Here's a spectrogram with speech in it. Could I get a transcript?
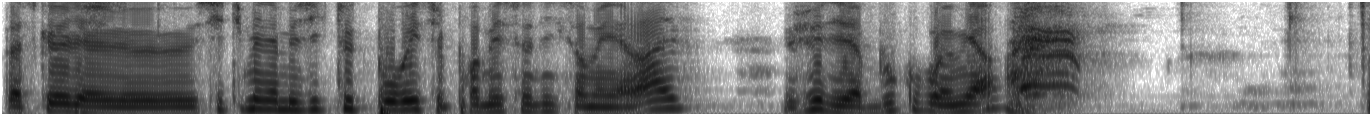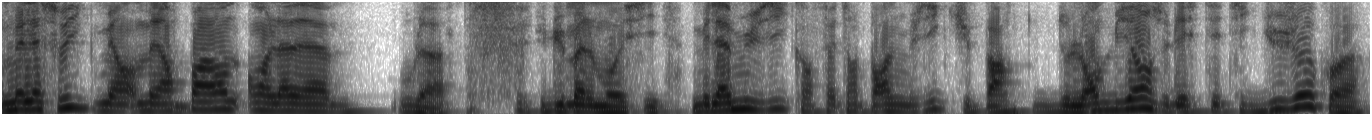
Parce que le- si tu mets la musique toute pourrie sur le premier Sonic sur Mega Drive, le jeu est déjà beaucoup moins bien. Mais la Sonic, mais en, mais en parlant. En la... Oula, j'ai du mal moi aussi. Mais la musique, en fait, en parlant de musique, tu parles de l'ambiance, de l'esthétique du jeu, quoi.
